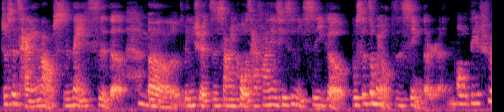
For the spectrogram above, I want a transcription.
就是彩玲老师那一次的嗯。呃灵学智商以后，我才发现其实你是一个不是这么有自信的人。哦，的确，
